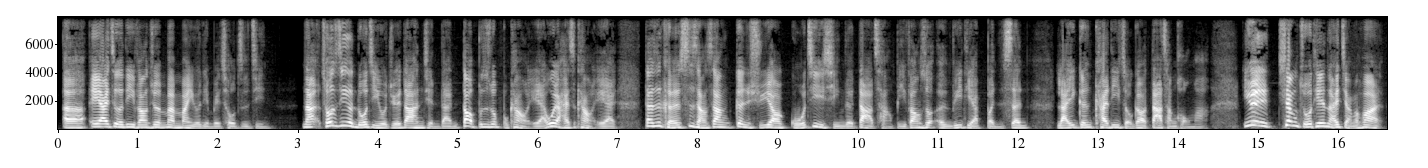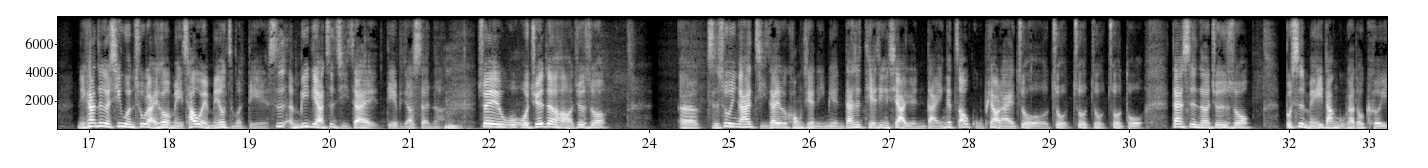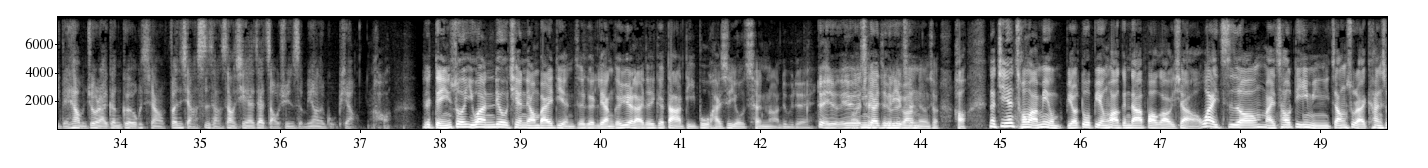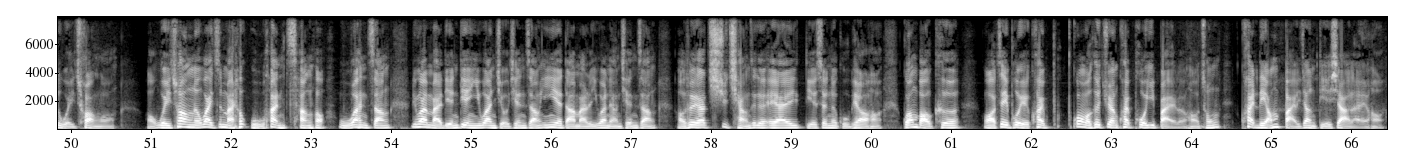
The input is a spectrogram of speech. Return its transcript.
呃，AI 这个地方就慢慢有点被抽资金。那抽资金的逻辑，我觉得大家很简单，倒不是说不看好 AI，未来还是看好 AI，但是可能市场上更需要国际型的大厂，比方说 NVIDIA 本身来一根开低走高的大长红嘛。因为像昨天来讲的话，你看这个新闻出来以后，美超微没有怎么跌，是 NVIDIA 自己在跌比较深啊。所以我我觉得哈，就是说。呃，指数应该还挤在一个空间里面，但是贴近下元带，应该找股票来做做做做做多。但是呢，就是说不是每一档股票都可以。等一下我们就来跟各位想分享市场上现在在找寻什么样的股票。好，那等于说一万六千两百点，这个两个月来的一个大底部还是有撑啊，对不对？对，有有应该这个地方能有撑。好，那今天筹码面有比较多变化，跟大家报告一下哦。外资哦，买超第一名，以张数来看是伟创哦。哦，伟创呢，外资买了 五万张哦，五万张。另外买联电一万九千张，英业达买了一万两千张。好，所以他去抢这个 AI 跌升的股票哈。光宝科哇，这一波也快，光宝科居然快破一百了哈，从快两百这样跌下来哈。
